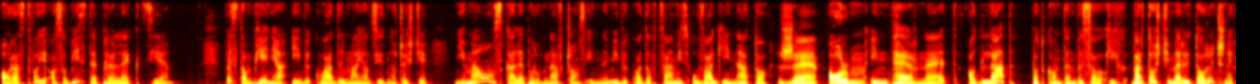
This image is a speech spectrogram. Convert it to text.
oraz Twoje osobiste prelekcje, wystąpienia i wykłady, mając jednocześnie niemałą skalę porównawczą z innymi wykładowcami z uwagi na to, że ORM Internet od lat pod kątem wysokich wartości merytorycznych,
